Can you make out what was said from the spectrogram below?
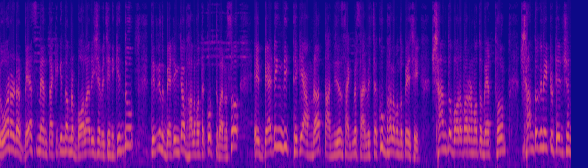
লোয়ার অর্ডার ব্যাটসম্যান তাকে কিন্তু আমরা বলার হিসেবে চিনি, কিন্তু তিনি কিন্তু ব্যাটিংটাও ভালো মতো করতে পারেন সো এই ব্যাটিং দিক থেকে আমরা তানজিদ সাকিবের সার্ভিসটা খুব ভালো মতো পেয়েছি। শান্ত বরাবরের মতো ব্যর্থ। শান্তকে নিয়ে একটু টেনশন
